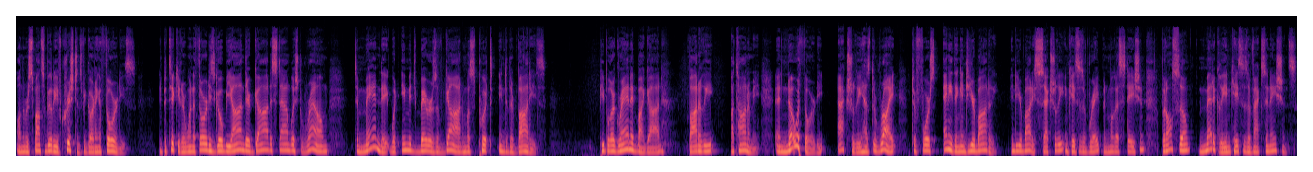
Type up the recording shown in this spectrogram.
on the responsibility of Christians regarding authorities. In particular, when authorities go beyond their God established realm to mandate what image bearers of God must put into their bodies. People are granted by God bodily autonomy, and no authority actually has the right to force anything into your body, into your body sexually in cases of rape and molestation, but also medically in cases of vaccinations.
